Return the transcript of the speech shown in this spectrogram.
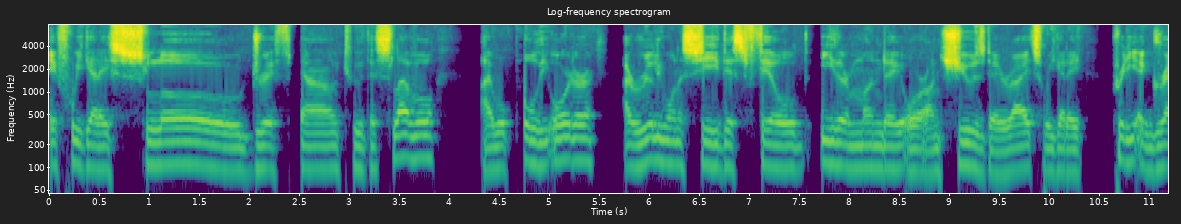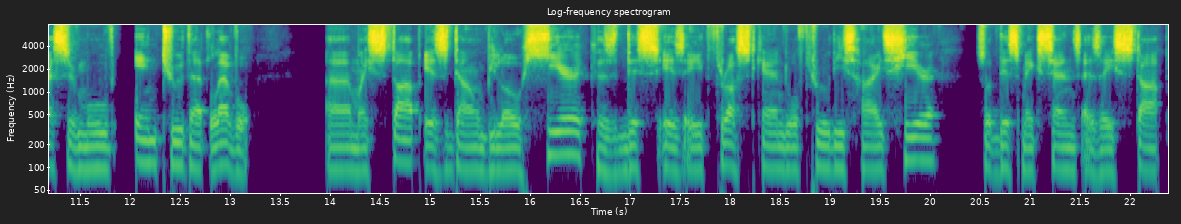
If we get a slow drift down to this level, I will pull the order. I really want to see this filled either Monday or on Tuesday, right? So we get a pretty aggressive move into that level. Uh, my stop is down below here because this is a thrust candle through these highs here. So this makes sense as a stop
